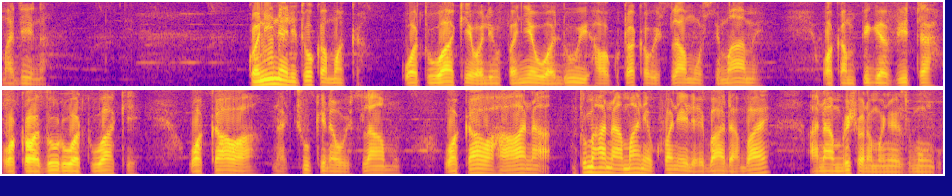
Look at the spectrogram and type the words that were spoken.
Madina. Kwa nini alitoka Maka? Watu wake walimfanyia uadui, hawakutaka Uislamu usimame, wakampiga vita, wakawadhuru watu wake, wakawa na chuki na Uislamu, wakawa hawana mtume hana amani ya kufanya ile ibada ambaye anaamrishwa na Mwenyezi Mungu.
